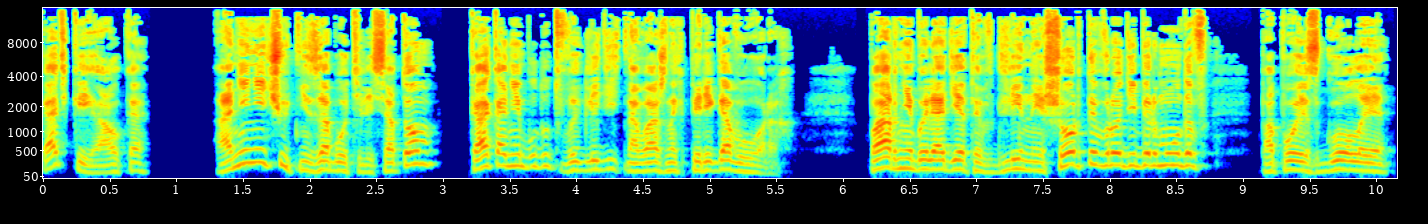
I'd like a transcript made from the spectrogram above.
Катька и Алка. Они ничуть не заботились о том, как они будут выглядеть на важных переговорах. Парни были одеты в длинные шорты вроде бермудов, по пояс голые,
